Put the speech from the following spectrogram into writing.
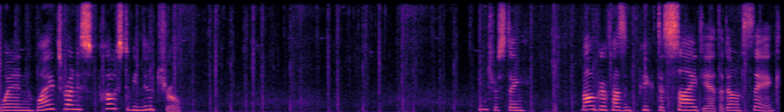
When Whiterun is supposed to be neutral. Interesting. Balgruuf hasn't picked a side yet, I don't think.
